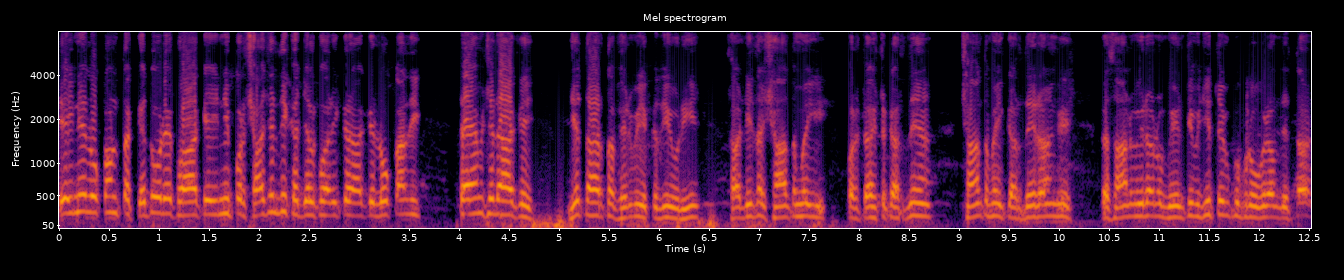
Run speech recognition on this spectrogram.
ਤੇ ਇੰਨੇ ਲੋਕਾਂ ਨੂੰ ਧੱਕੇ ਧੋੜੇ ਖਵਾ ਕੇ ਇੰਨੀ ਪ੍ਰਸ਼ਾਸਨ ਦੀ ਖੱਜਲ ਖੁਆਰੀ ਕਰਾ ਕੇ ਲੋਕਾਂ ਦੀ ਟਾਈਮ ਛਡਾ ਕੇ ਜੇ ਤਾਰ ਤਾਂ ਫਿਰ ਵੀ ਇੱਕ ਦੀ ਹੋਣੀ। ਸਾਡੀ ਤਾਂ ਸ਼ਾਂਤਮਈ ਪ੍ਰੋਟੈਸਟ ਕਰਦੇ ਆ ਸ਼ਾਂਤਮਈ ਕਰਦੇ ਰਹਾਂਗੇ। ਕਿਸਾਨ ਵੀਰਾਂ ਨੂੰ ਬੇਨਤੀ ਵੀ ਜਿੱਥੇ ਵੀ ਕੋਈ ਪ੍ਰੋਗਰਾਮ ਦਿੱਤਾ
